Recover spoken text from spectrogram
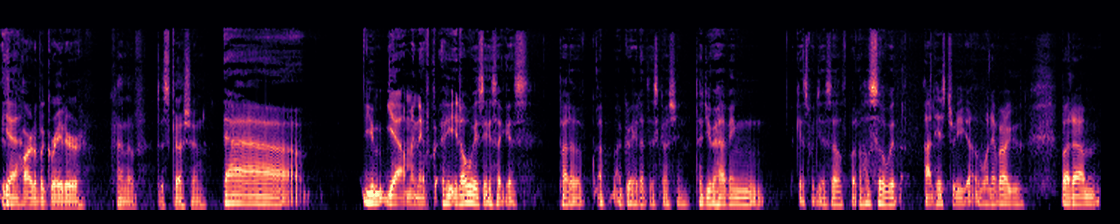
is yeah. it part of a greater kind of discussion? Uh, you, yeah, I mean, it always is, I guess, part of a, a greater discussion that you're having, I guess, with yourself, but also with art history or whatever you. But um,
